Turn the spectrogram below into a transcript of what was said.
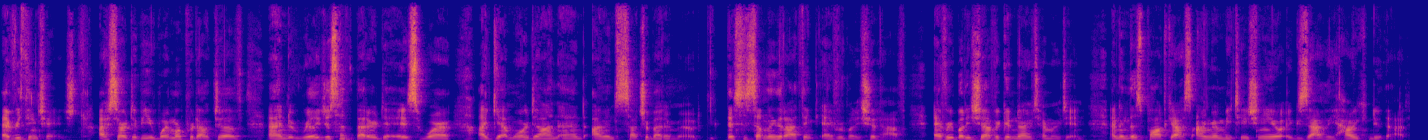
everything changed. I started to be way more productive and really just have better days where I get more done and I'm in such a better mood. This is something that I think everybody should have. Everybody should have a good nighttime routine, and in this podcast, I'm going to be teaching you exactly how you can do that.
